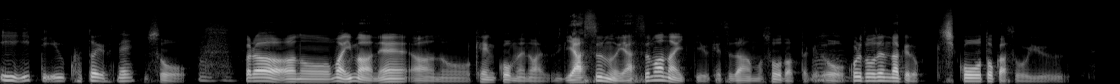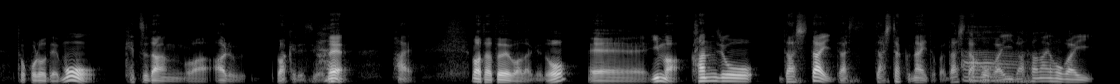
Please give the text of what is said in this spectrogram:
いいっていうことよね。そう、うん、からあの、まあ、今ねあの健康面の休む休まないっていう決断もそうだったけど、うん、これ当然だけど思考とかそういうところでも決断はあるわけですよね。はい、はい、まあ、例えばだけど、えー、今感情出したい出し出したくないとか出した方がいい出さない方がいい、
